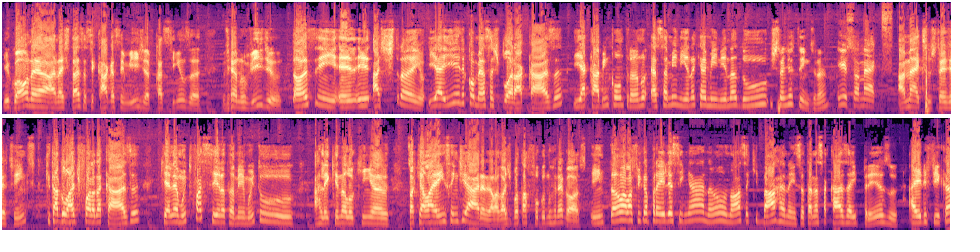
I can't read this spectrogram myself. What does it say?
Igual, né, a Anastasia se caga, se mija, fica cinza vendo o vídeo. Então, assim, ele acha estranho. E aí ele começa a explorar a casa e acaba encontrando essa menina, que é a menina do Stranger Things, né? Isso, a Max. a Max do Stranger Things, que tá do lado de fora da casa, que ela é muito faceira também, muito arlequina louquinha, só que ela é incendiária, né? Ela gosta de botar fogo nos negócios. Então ela fica pra ele assim: "Ah, não, nossa, que barra, né? Você tá nessa casa aí preso". Aí ele fica:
